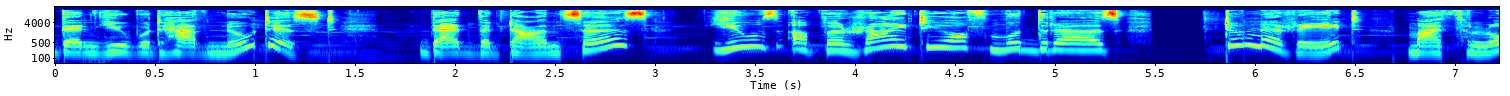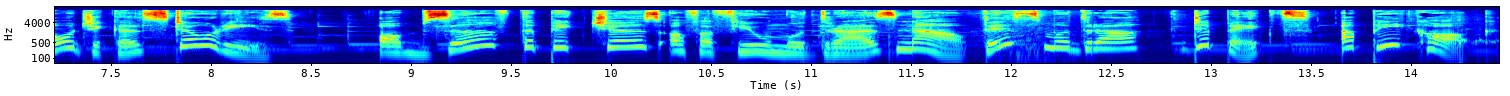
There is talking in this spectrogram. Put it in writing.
then you would have noticed that the dancers use a variety of mudras to narrate mythological stories. Observe the pictures of a few mudras now. This mudra depicts a peacock.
